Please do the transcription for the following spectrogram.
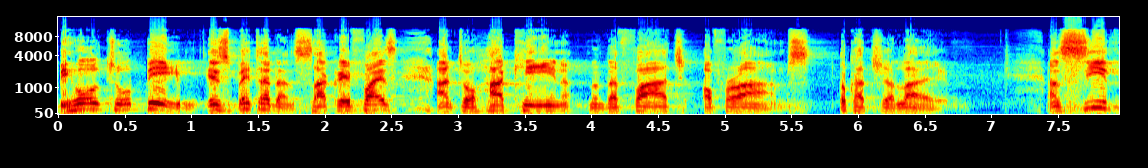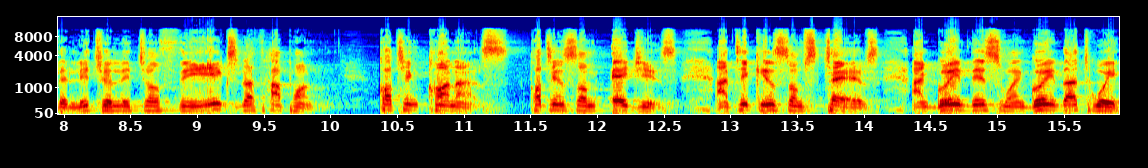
behold, to obey is better than sacrifice, and to hearken than the fat of rams. Look at your life. And see the little, little things that happen. Cutting corners, cutting some edges, and taking some steps, and going this way, and going that way.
